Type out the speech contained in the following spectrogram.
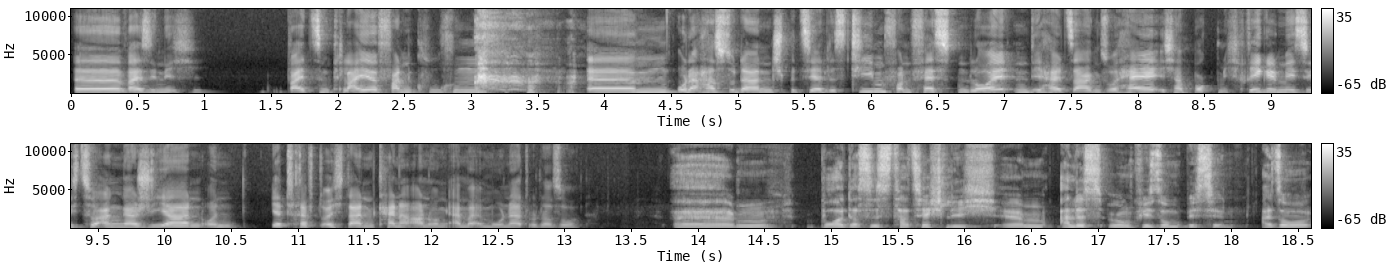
Äh, weiß ich nicht, Weizenkleie, Pfannkuchen? ähm, oder hast du da ein spezielles Team von festen Leuten, die halt sagen so, hey, ich habe Bock, mich regelmäßig zu engagieren und ihr trefft euch dann, keine Ahnung, einmal im Monat oder so? Ähm, boah, das ist tatsächlich ähm, alles irgendwie so ein bisschen. Also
